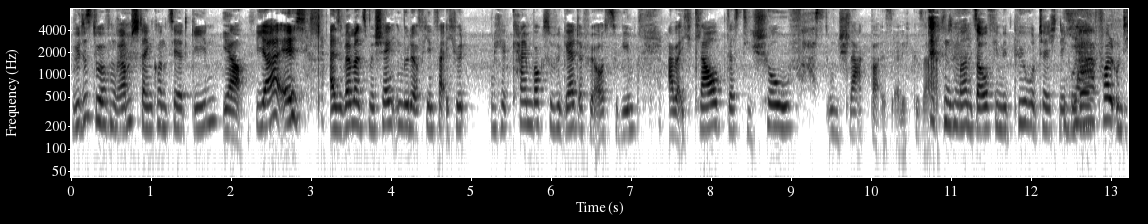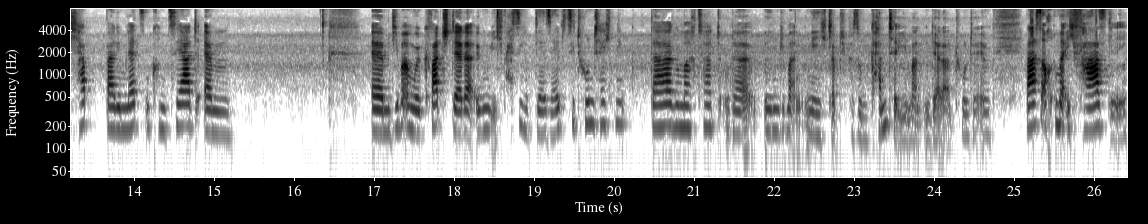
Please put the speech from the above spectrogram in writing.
Würdest du auf ein Rammstein-Konzert gehen? Ja. Ja, echt? Also wenn man es mir schenken würde, auf jeden Fall. Ich würde ich hätte keinen Bock, so viel Geld dafür auszugeben. Aber ich glaube, dass die Show fast unschlagbar ist, ehrlich gesagt. die machen sau viel mit Pyrotechnik, ja, oder? Ja, voll. Und ich habe bei dem letzten Konzert ähm, äh, mit jemandem gequatscht, der da irgendwie, ich weiß nicht, ob der selbst die Tontechnik da gemacht hat oder irgendjemand, nee, ich glaube, die Person kannte jemanden, der da Tontechnik, war es auch immer, ich fasel.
